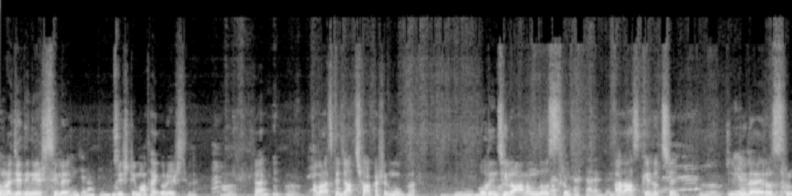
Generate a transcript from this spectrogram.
তোমরা যেদিন এসছিলে বৃষ্টি মাথায় করে এসছিলে। হ্যাঁ। আবার আজকে যাচ্ছ আকাশের মুখ ভার। ওদিন ছিল আনন্দ অশ্রু, আর আজকে হচ্ছে হৃদয়ের অশ্রু।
